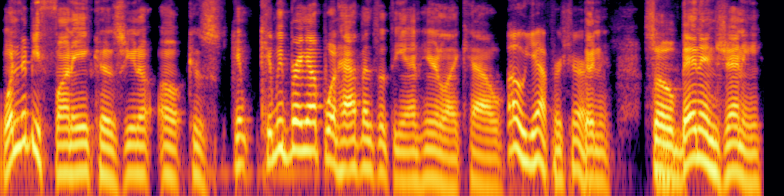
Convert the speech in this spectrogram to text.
wouldn't it be funny? Because you know, oh, because can can we bring up what happens at the end here, like how Oh yeah, for sure. Ben, so Ben and Jenny,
